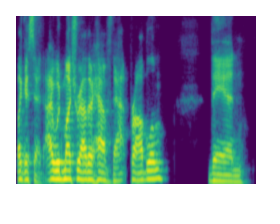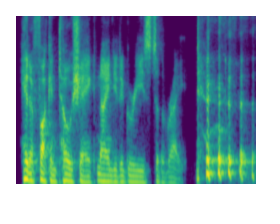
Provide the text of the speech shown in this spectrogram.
like I said, I would much rather have that problem than hit a fucking toe shank 90 degrees to the right.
